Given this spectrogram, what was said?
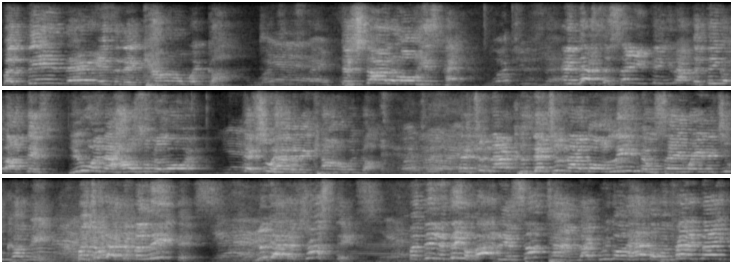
But then there is an encounter with God What you say? to start him on his path. What you say? And that's the same thing you have to think about this. You in the house of the Lord, that you have an encounter with God. What? That you're not that you're not gonna leave the same way that you come in. But you got to believe this. You got to trust this. But then the thing about it is sometimes, like we're gonna have a prophetic night,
